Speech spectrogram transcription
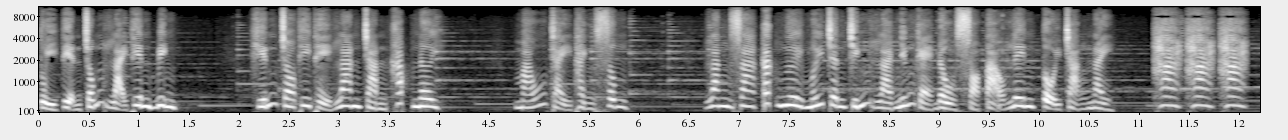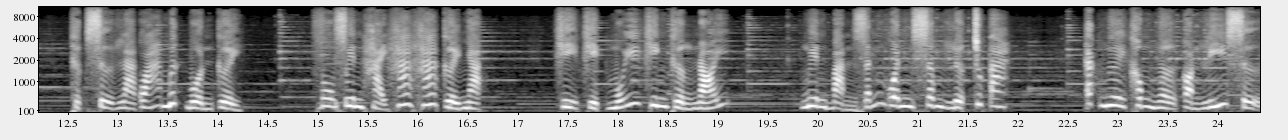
tùy tiện chống lại thiên binh. Khiến cho thi thể lan tràn khắp nơi. Máu chảy thành sông. Lăng ra các ngươi mới chân chính là những kẻ đầu sỏ tạo lên tội trạng này. Ha ha ha, thực sự là quá mức buồn cười. Vô duyên hải ha ha cười nhạt. Khi khịt mũi khinh thường nói. Nguyên bản dẫn quân xâm lược chúng ta. Các ngươi không ngờ còn lý sự.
